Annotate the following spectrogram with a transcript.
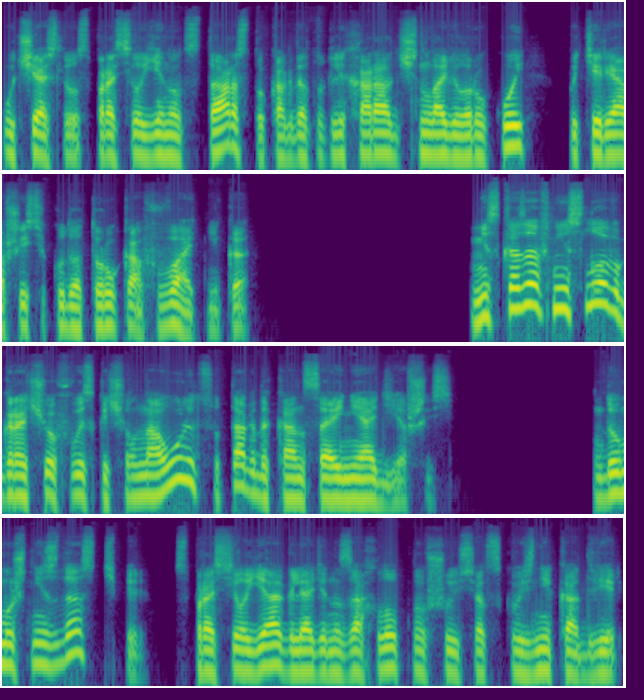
Участливо спросил енот старосту, когда тот лихорадочно ловил рукой потерявшийся куда-то рукав ватника. Не сказав ни слова, Грачев выскочил на улицу, так до конца и не одевшись. «Думаешь, не сдаст теперь?» — спросил я, глядя на захлопнувшуюся от сквозняка дверь.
